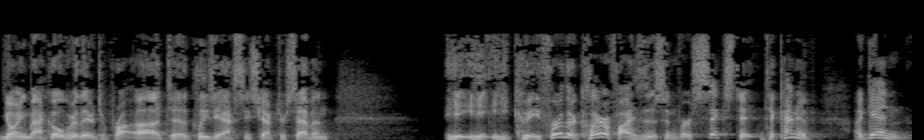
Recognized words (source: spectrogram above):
Going back over there to, uh, to Ecclesiastes chapter 7, he, he, he further clarifies this in verse 6 to, to kind of, again,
